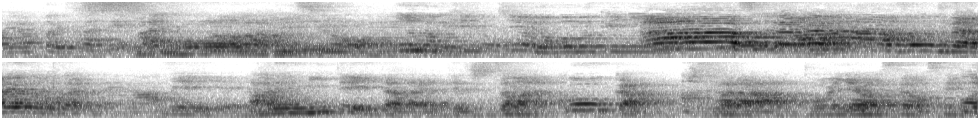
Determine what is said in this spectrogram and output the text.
はやっぱりそうなんですよいいんですよ。キッチンを横向きに。ああ、そうだ、ありがとうございます。ありがとうございます。いえいえ。あれ見ていたただいて実は福岡から問い合わせを先日い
